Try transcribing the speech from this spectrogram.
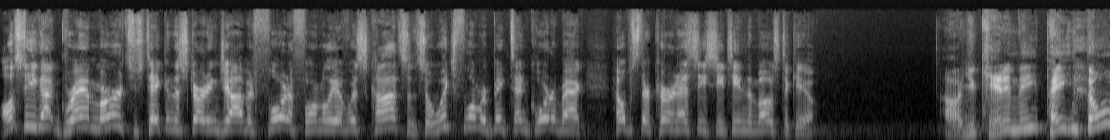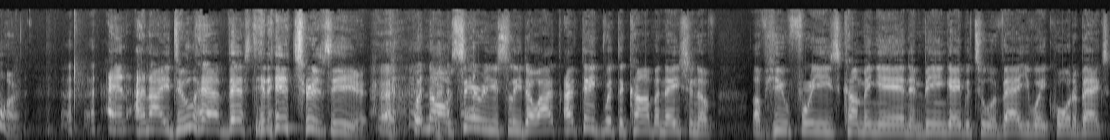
Also, you got Graham Mertz, who's taken the starting job at Florida, formerly of Wisconsin. So, which former Big Ten quarterback helps their current SEC team the most, Akil? Are you kidding me? Payton Thorne. and and I do have vested interest here. But no, seriously though, I, I think with the combination of of Hugh Freeze coming in and being able to evaluate quarterbacks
